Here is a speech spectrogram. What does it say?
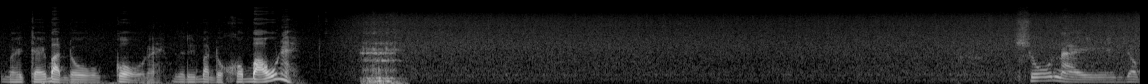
mấy cái bản đồ cổ này. Bây giờ đến bản đồ kho báu này. Này giống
